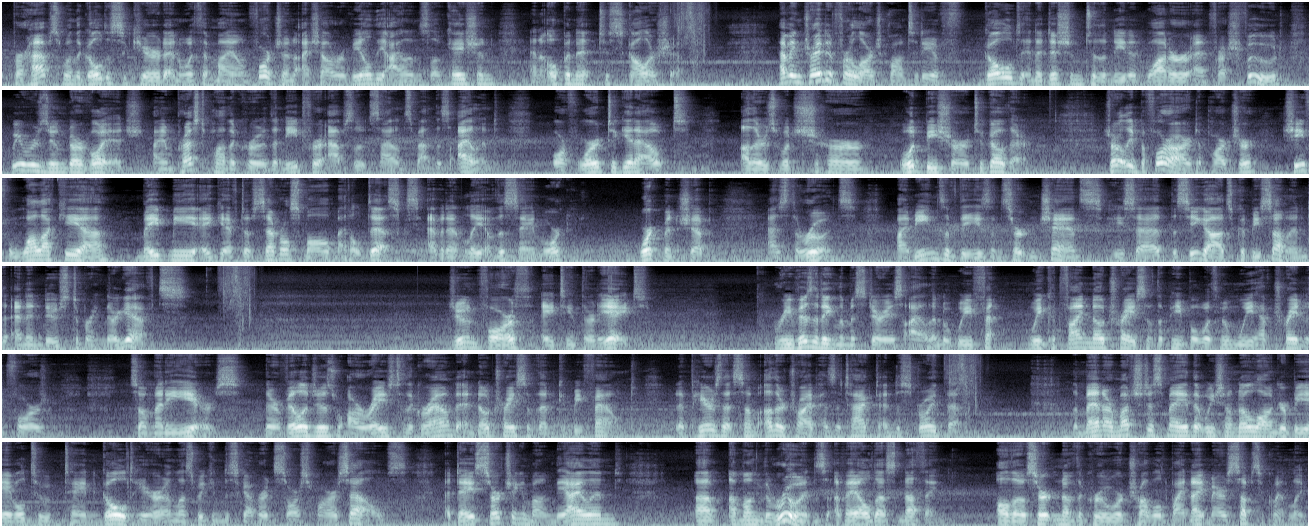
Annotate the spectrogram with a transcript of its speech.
Perhaps when the gold is secured and with it my own fortune, I shall reveal the island's location and open it to scholarship. Having traded for a large quantity of gold in addition to the needed water and fresh food, we resumed our voyage. I impressed upon the crew the need for absolute silence about this island, or if word to get out, others would sure would be sure to go there. Shortly before our departure, Chief Walakea made me a gift of several small metal discs, evidently of the same work- workmanship as the ruins. By means of these and certain chants, he said, the sea gods could be summoned and induced to bring their gifts. June 4th, 1838. Revisiting the mysterious island, we we could find no trace of the people with whom we have traded for so many years. Their villages are razed to the ground, and no trace of them can be found. It appears that some other tribe has attacked and destroyed them. The men are much dismayed that we shall no longer be able to obtain gold here unless we can discover its source for ourselves. A day's searching among the island, uh, among the ruins, availed us nothing, although certain of the crew were troubled by nightmares subsequently.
